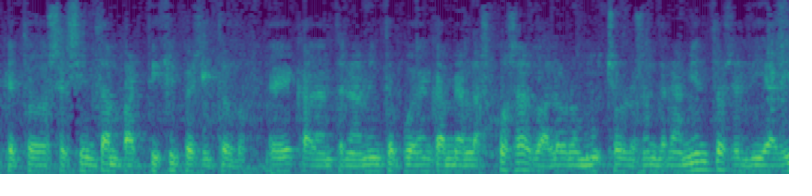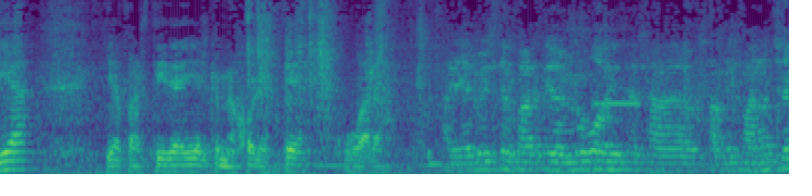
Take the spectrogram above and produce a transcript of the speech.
que todos se sientan partícipes y todo. cada entrenamiento pueden cambiar las cosas, valoro mucho los entrenamientos, el día a día y a partir de ahí el que mejor esté jugará. Ayer viste el partido del Lugo, dices a esa misma noche,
